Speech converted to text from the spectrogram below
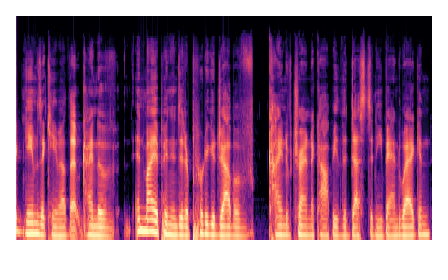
Other games that came out that kind of, in my opinion, did a pretty good job of kind of trying to copy the Destiny bandwagon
